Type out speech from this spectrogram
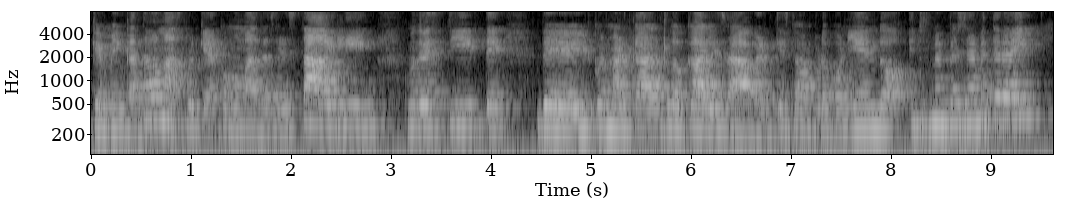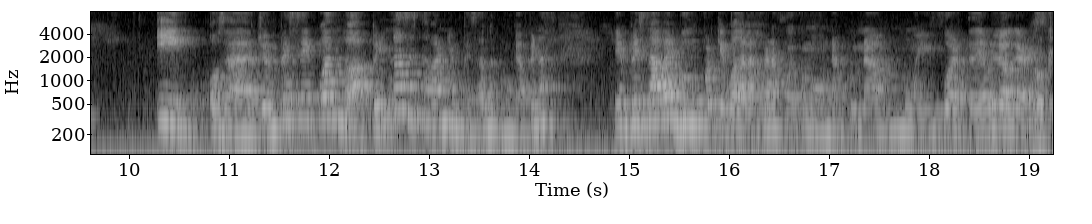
que me encantaba más porque era como más de hacer styling, como de vestirte, de ir con marcas locales a ver qué estaban proponiendo. Entonces me empecé a meter ahí Y, o sea, yo empecé cuando apenas estaban empezando, como que apenas empezaba el boom, porque Guadalajara fue como una cuna muy fuerte de bloggers. Ok.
